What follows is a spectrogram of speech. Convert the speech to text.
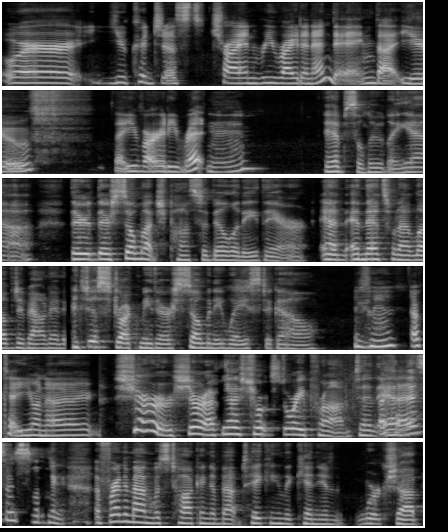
or you could just try and rewrite an ending that you've that you've already written. Absolutely. Yeah. There there's so much possibility there. And and that's what I loved about it. It just struck me there are so many ways to go. Mm-hmm. Okay, you want to? Sure, sure. I've got a short story prompt, and okay. and this is something a friend of mine was talking about taking the Kenyon workshop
